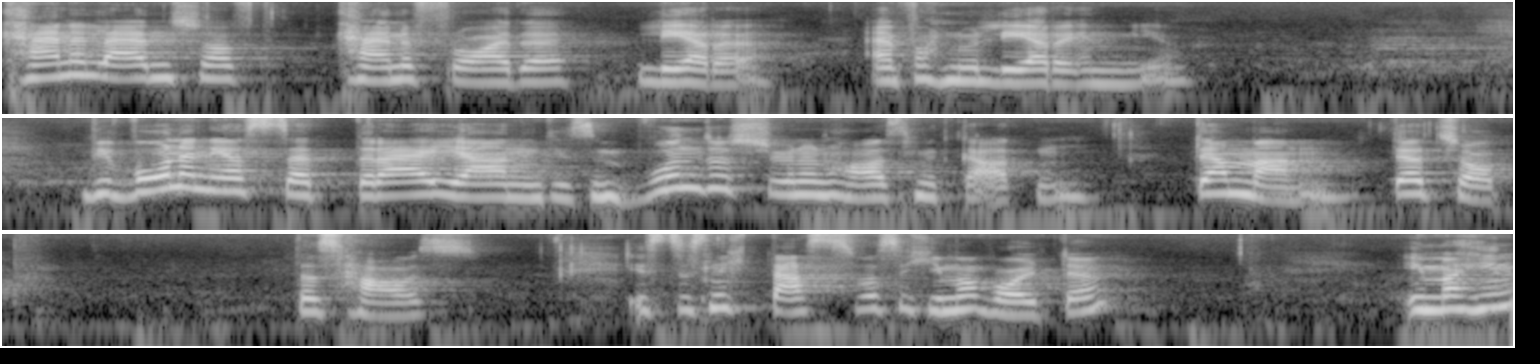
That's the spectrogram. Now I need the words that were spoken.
Keine Leidenschaft, keine Freude, Leere. Einfach nur Leere in mir. Wir wohnen erst seit drei Jahren in diesem wunderschönen Haus mit Garten. Der Mann, der Job, das Haus. Ist es nicht das, was ich immer wollte? Immerhin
